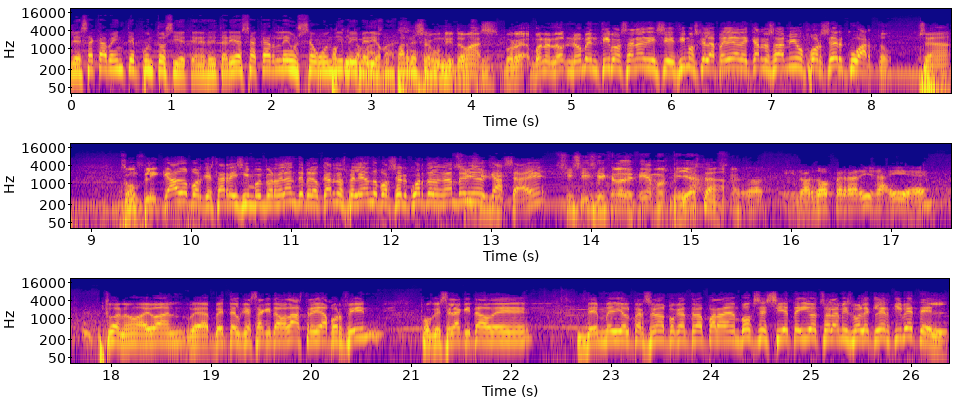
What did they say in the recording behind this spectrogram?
le saca 20.7. Necesitaría sacarle un segundito poquito y medio más, un más. par de Un segundito más. sí. Porque, Bueno, no, no mentimos a nadie si decimos que la pelea de Carlos ahora mismo por ser cuarto. O sea, complicado porque está Racing Point por delante, pero Carlos peleando por ser cuarto en el Gran Sí, Premio sí, de sí. casa, ¿eh? Sí, sí, sí, es que lo decíamos. que Y ya está. Los dos- y los dos Ferraris ahí, ¿eh? Bueno, ahí van. Vettel que se ha quitado lastre ya por fin, porque se le ha quitado de, de en medio el personal porque ha entrado parada en boxes. 7 y 8 ahora mismo Leclerc y Vettel.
